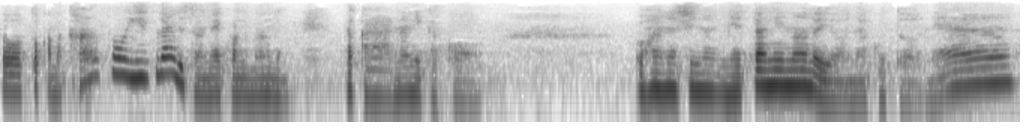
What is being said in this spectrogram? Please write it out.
想とか、まあ、感想言いづらいですよね、この番組。だから何かこう、お話のネタになるようなことをね。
